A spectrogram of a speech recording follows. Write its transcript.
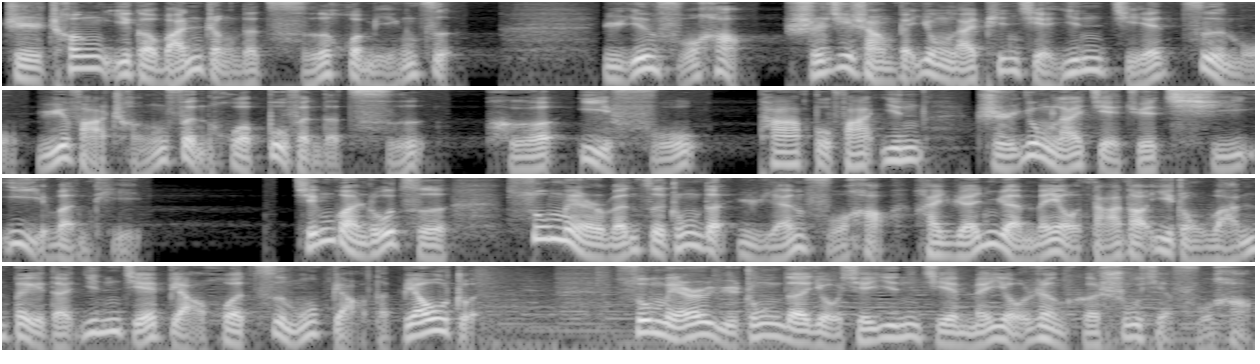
只称一个完整的词或名字，语音符号实际上被用来拼写音节、字母、语法成分或部分的词和一符。它不发音，只用来解决歧义问题。尽管如此，苏美尔文字中的语言符号还远远没有达到一种完备的音节表或字母表的标准。苏美尔语中的有些音节没有任何书写符号，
